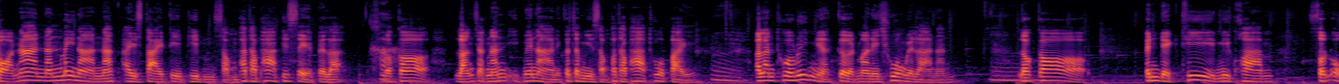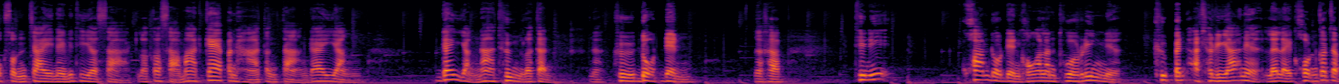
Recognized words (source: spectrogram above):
ก่อนหน้านั้นไม่นานนักไอน์สไตน์ตีพิมพ์สัมพัทธภาพพิเศษไปละค่ะแล้วก็หลังจากนั้นอีกไม่นานเนี่ยก็จะมีสัมพัทธภาพทั่วไปอืมอลันทัวริงเนี่ยเกิดมาในช่วงเวลานั้นอืมแล้วก็เป็นเด็กที่มีความสนอกสนใจในวิทยาศาสตร์ แล้วก็สามารถแก้ปัญหาต่างๆ ได้อย่างได้อย่างน่าทึ่งแล้วกันนะคือโดดเด่นนะครับ ทีนี้ความโดดเด่นของอลันทัวริงเนี่ยคือเป็นอัจฉริยะเนี่ยหลาย ๆ คนก็จะ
